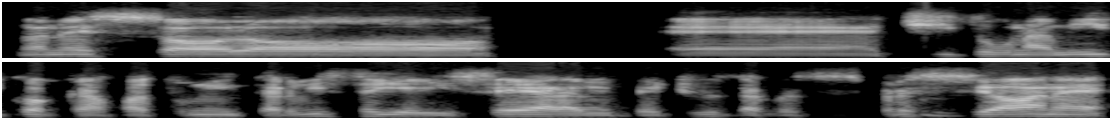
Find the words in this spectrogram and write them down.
non, è, solo, eh, cito un amico che ha fatto un'intervista ieri sera, mi è piaciuta questa espressione,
